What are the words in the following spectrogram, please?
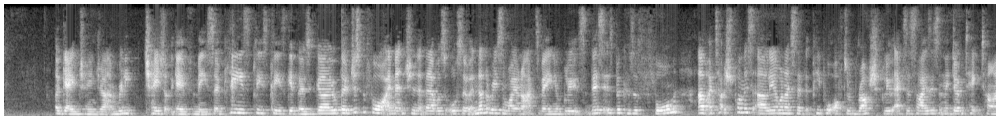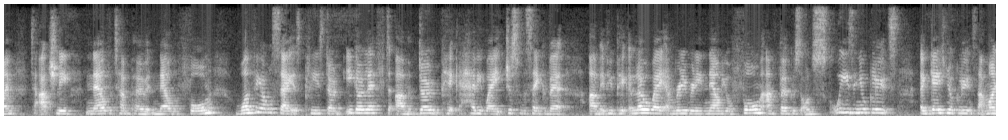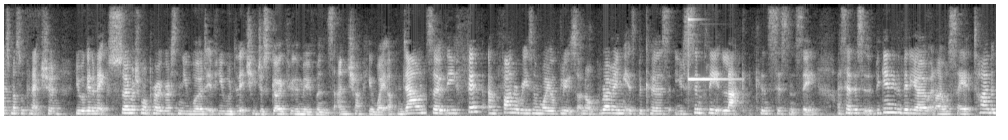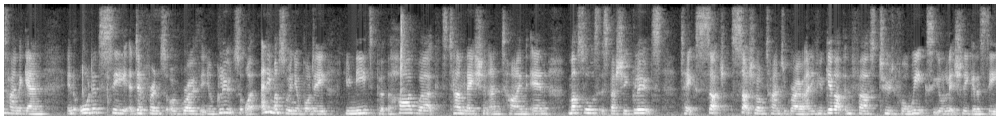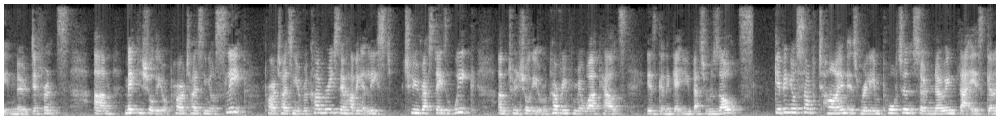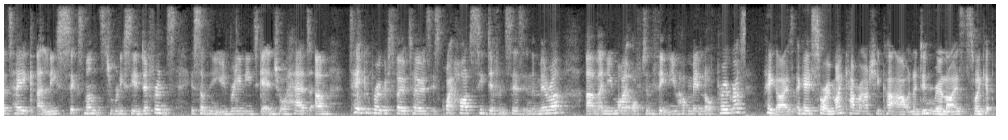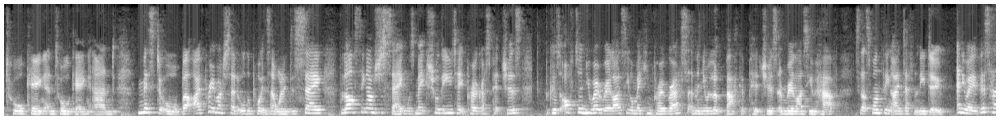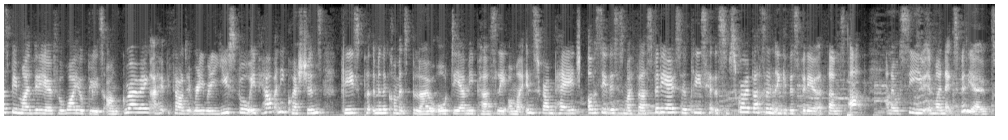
a game changer and really changed up the game for me. So please, please, please give those a go. So just before I mentioned that there was also another reason why you're not activating your glutes, this is because of form. Um, I touched upon this earlier when I said that people often rush glute exercises and they don't take time to actually nail the tempo, nail the form. One thing I will say is please don't ego lift, um, don't pick heavy weight just for the sake of it. Um, if you pick a lower weight and really, really nail your form and focus on squeezing your glutes, engaging your glutes, that mind to muscle connection, you are gonna make so much more progress than you would if you would literally just go through the movements and chucking your weight up and down. So the fifth and final reason why your glutes are not growing is because you simply lack consistency. I said this at the beginning of the video and I will say it time and time again. In order to see a difference or growth in your glutes or any muscle in your body, you need to put the hard work, determination and time in. Muscles, especially glutes, take such, such a long time to grow and if you give up in the first two to four weeks, you're literally gonna see no difference. Um, making sure that you're prioritizing your sleep, prioritizing your recovery, so having at least two rest days a week um, to ensure that you're recovering from your workouts is gonna get you better results. Giving yourself time is really important, so knowing that it's gonna take at least six months to really see a difference is something that you really need to get into your head. Um, take your progress photos, it's quite hard to see differences in the mirror, um, and you might often think that you haven't made a lot of progress. Hey guys, okay, sorry, my camera actually cut out and I didn't realize, so I kept talking and talking and missed it all, but I've pretty much said all the points I wanted to say. The last thing I was just saying was make sure that you take progress pictures because often you won't realize that you're making progress and then you'll look back at pictures and realize you have. So that's one thing I definitely do. Anyway, this has been my video for why your glutes aren't growing. I hope you found it really, really useful. If you have any questions, please put them in the comments below or DM me personally on my Instagram page. Obviously, this is my first video, so please hit the subscribe button and give this video a thumbs up and I will see you in my next video.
